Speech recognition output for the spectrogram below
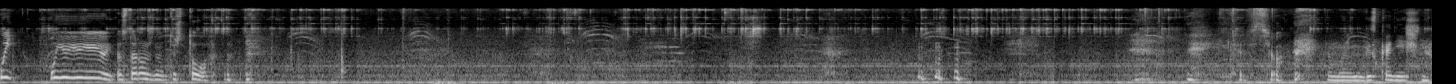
уй. Ой, ой-ой-ой, осторожно, ты что? Все, можно бесконечно.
